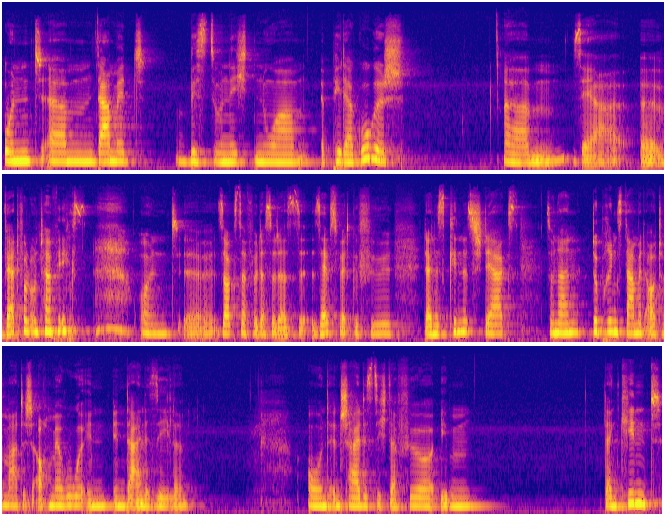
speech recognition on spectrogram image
Und ähm, damit bist du nicht nur pädagogisch ähm, sehr äh, wertvoll unterwegs und äh, sorgst dafür, dass du das Selbstwertgefühl deines Kindes stärkst, sondern du bringst damit automatisch auch mehr Ruhe in, in deine Seele und entscheidest dich dafür, eben dein Kind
